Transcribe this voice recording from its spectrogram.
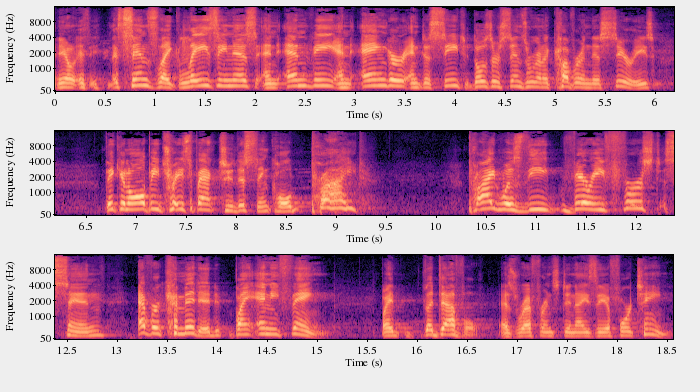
You know, sins like laziness and envy and anger and deceit, those are sins we're going to cover in this series. They can all be traced back to this thing called pride. Pride was the very first sin ever committed by anything, by the devil, as referenced in Isaiah 14.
